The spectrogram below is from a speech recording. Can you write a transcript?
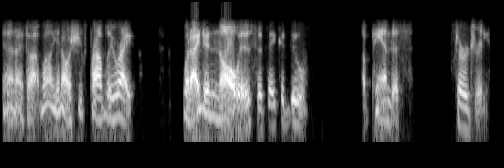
And I thought, well, you know, she's probably right. What I didn't know is that they could do appendix surgery.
